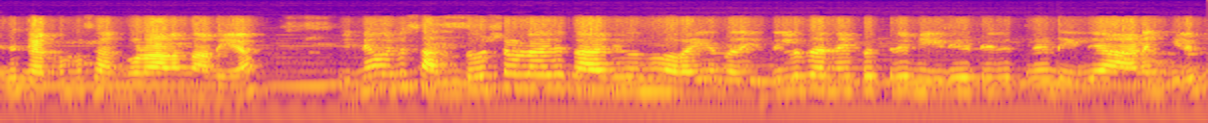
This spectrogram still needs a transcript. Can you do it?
ഇത് കേൾക്കുമ്പോൾ സങ്കടമാണെന്ന് അറിയാം. പിന്നെ ഒരു സന്തോഷമുള്ള ഒരു കാര്യം എന്ന് പറയുന്നത് ഇതിൽ തന്നെ ഇപ്പൊ ഇത്രയും വീഡിയോ ഇട്ടിട്ട് ഇത്രയും ഡിലേ ആണെങ്കിലും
